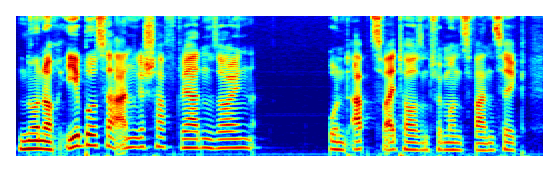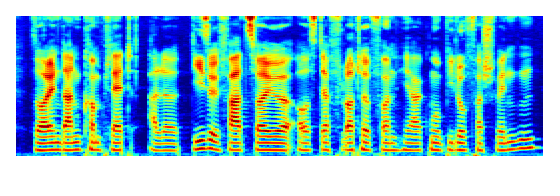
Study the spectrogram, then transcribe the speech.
nur noch E-Busse angeschafft werden sollen und ab 2025 sollen dann komplett alle Dieselfahrzeuge aus der Flotte von Heag Mobilo verschwinden.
